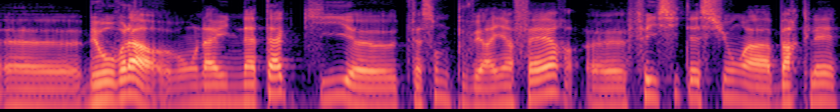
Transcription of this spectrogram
mais bon, voilà, on a une attaque qui, de toute façon, ne pouvait rien faire. félicitations à Barclay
